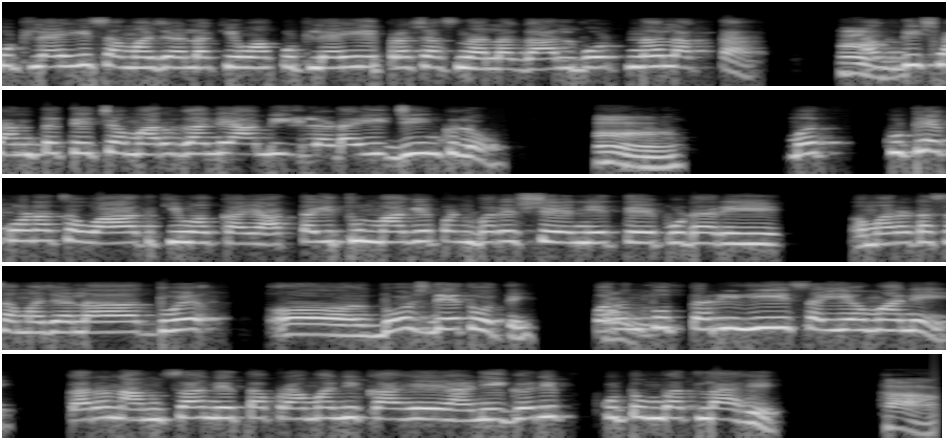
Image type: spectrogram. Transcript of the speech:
कुठल्याही समाजाला किंवा कुठल्याही प्रशासनाला गालबोट न लागता अगदी शांततेच्या मार्गाने आम्ही ही लढाई जिंकलो. मग कुठे कोणाचा वाद किंवा काय आता इथून मागे पण बरेचसे नेते पुढारी मराठा समाजाला दोष देत होते. परंतु तरीही संयमाने कारण आमचा नेता प्रामाणिक आहे आणि गरीब कुटुंबातला आहे. हा.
